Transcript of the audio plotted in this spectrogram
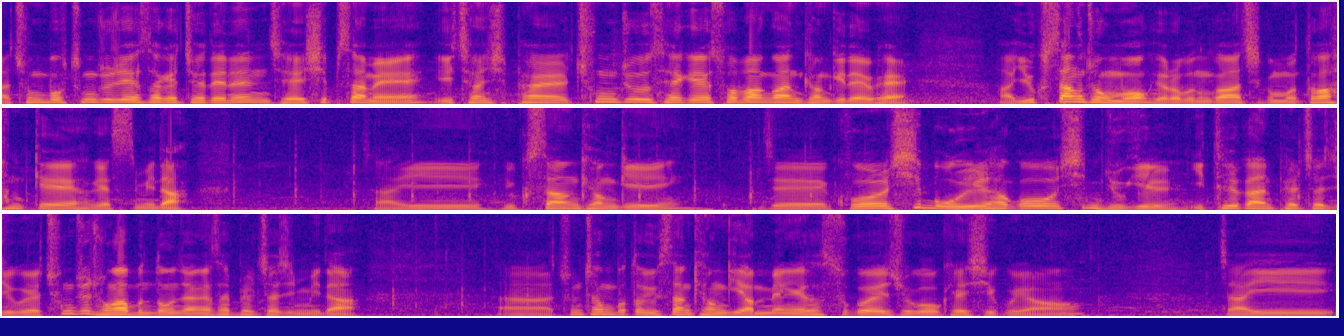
아, 충북 충주지에서 개최되는 제13회 2018 충주 세계 소방관 경기대회 아, 육상 종목 여러분과 지금부터 함께 하겠습니다. 자, 이 육상 경기 이제 9월 15일하고 16일 이틀간 펼쳐지고요. 충주 종합운동장에서 펼쳐집니다. 아, 충청북도 육상 경기 연맹에서 수고해주고 계시고요. 자, 이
